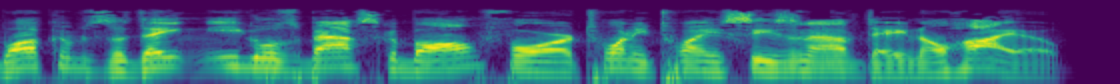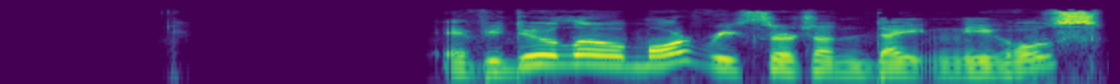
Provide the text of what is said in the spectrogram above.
welcomes the Dayton Eagles basketball for our 2020 season out of Dayton, Ohio. If you do a little more research on Dayton Eagles,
